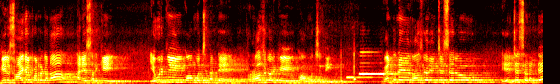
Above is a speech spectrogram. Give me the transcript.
మీరు సాగిలపడరు కదా? అనేసరికి ఎవరికి కోపం వచ్చిందంటే రాజుగారికి కోపం వచ్చింది. వెంటనే రాజుగారు ఏం చేశారు? ఏం చేశాడంటే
